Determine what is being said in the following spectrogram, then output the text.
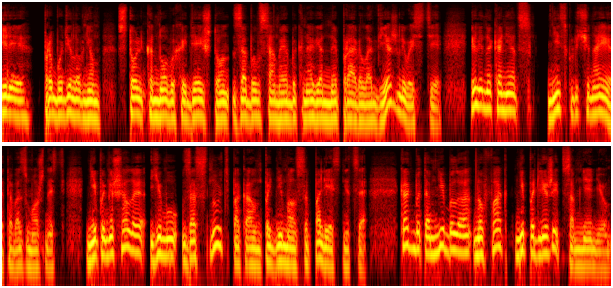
или пробудила в нем столько новых идей, что он забыл самые обыкновенные правила вежливости, или, наконец, не исключена и эта возможность. Не помешало ему заснуть, пока он поднимался по лестнице. Как бы там ни было, но факт не подлежит сомнению.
